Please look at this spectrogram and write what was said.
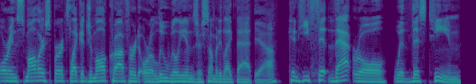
or in smaller spurts like a Jamal Crawford or a Lou Williams or somebody like that. Yeah. Can he fit that role with this team?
